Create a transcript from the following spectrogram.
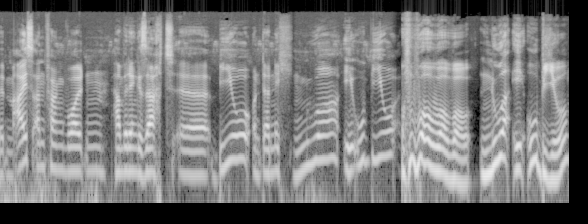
mit dem Eis anfangen wollten, haben wir dann gesagt, äh, Bio und dann nicht nur EU-Bio. Wow, wow, wow. Nur EU-Bio?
